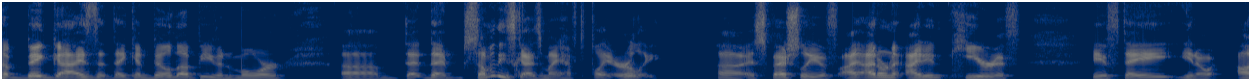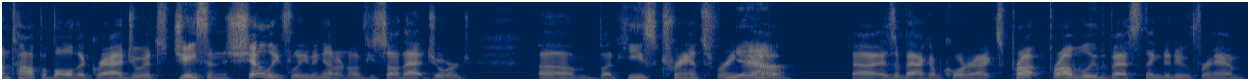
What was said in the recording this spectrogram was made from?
big guys that they can build up even more. Um, that that some of these guys might have to play early, uh, especially if I, I don't I didn't hear if if they you know on top of all the graduates, Jason Shelley's leaving. I don't know if you saw that, George, um, but he's transferring yeah. out uh, as a backup quarterback. It's pro- probably the best thing to do for him.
